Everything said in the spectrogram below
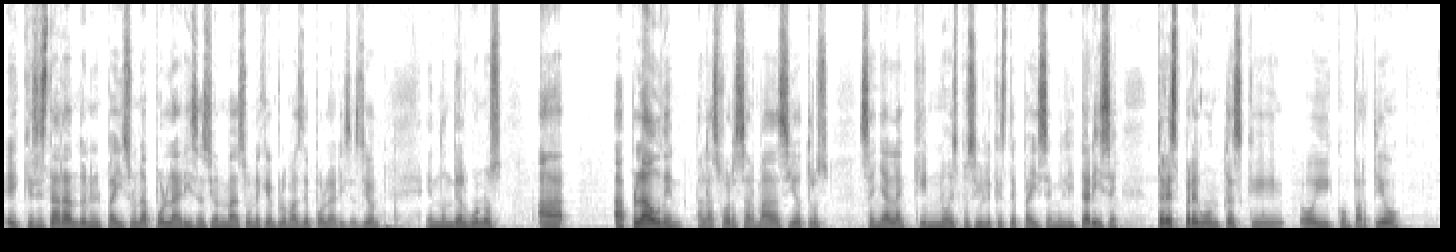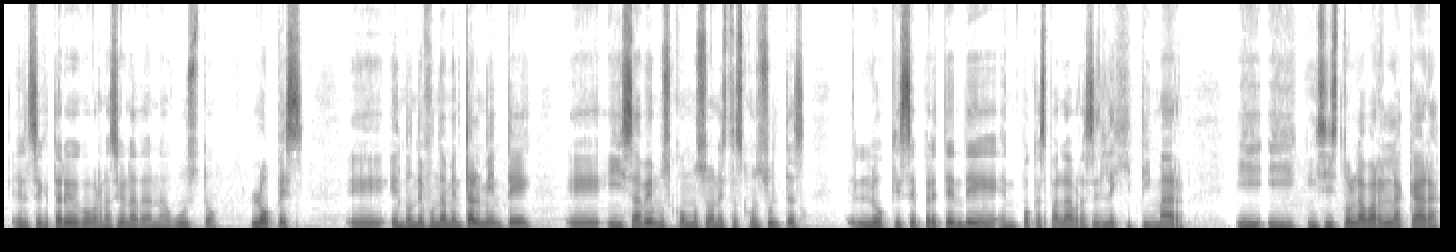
eh, que se está dando en el país, una polarización más, un ejemplo más de polarización, en donde algunos aplauden a las Fuerzas Armadas y otros señalan que no es posible que este país se militarice. Tres preguntas que hoy compartió el secretario de Gobernación, Adán Augusto López, eh, en donde fundamentalmente, eh, y sabemos cómo son estas consultas, lo que se pretende en pocas palabras es legitimar y, insisto, lavarle la cara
